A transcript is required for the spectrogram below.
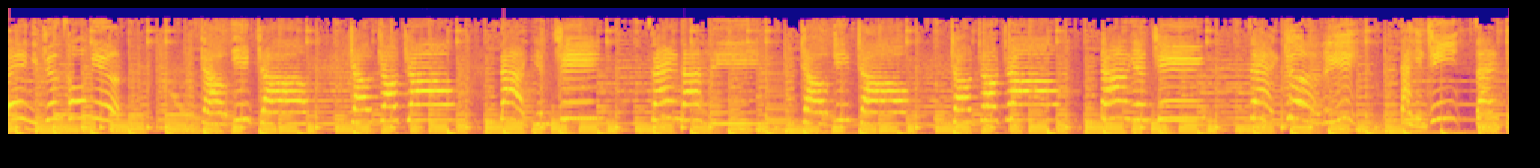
哎你真聪明找一找找找找大眼睛在哪里？找一找找找找大眼睛在这里。大眼睛在这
